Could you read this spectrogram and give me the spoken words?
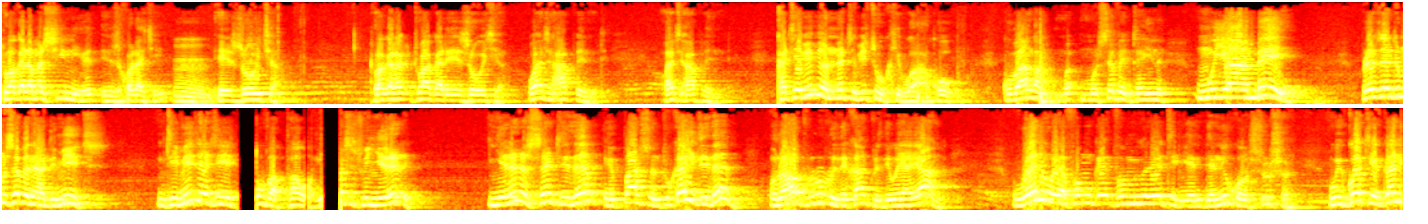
twagala mashini e- ezikola ki? Mm. ezokya. Twagala ezokya. What happened? What happened? Kati ebyo byonna tebituukibwako kubanga Mu- museveni talina muyambe. President museveni admit nti immediately over power. To nyerere. Nyerere sent them a person to guide them on how to rule the country they were young when we formula- formulating in the new constitution we got a ganian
